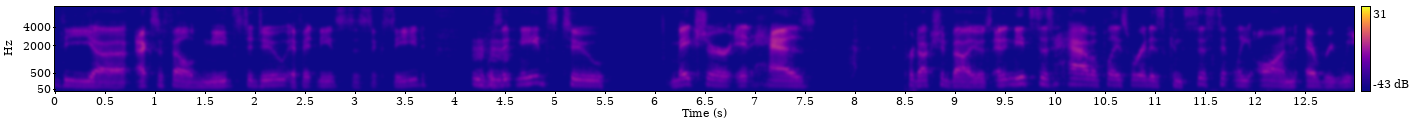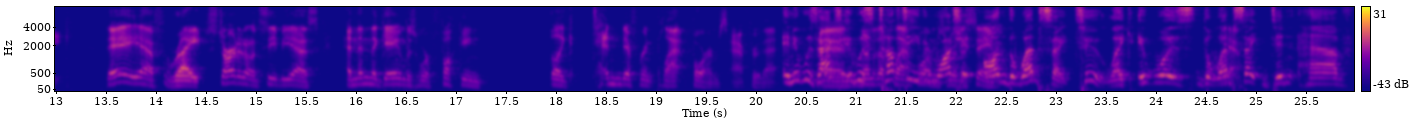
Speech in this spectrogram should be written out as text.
the uh, XFL needs to do if it needs to succeed was it needs to make sure it has production values and it needs to have a place where it is consistently on every week. The AAF Right. started on CBS and then the games were fucking like 10 different platforms after that. And it was actually And it was none of the tough to even watch it on the website too. Like it was the website didn't have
